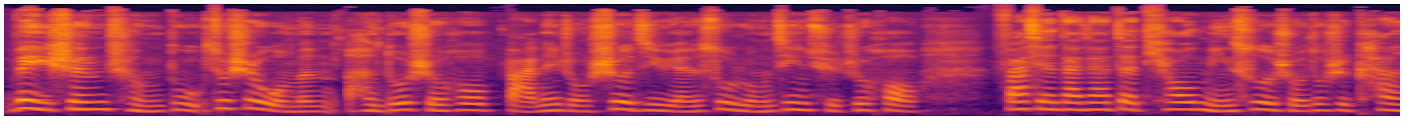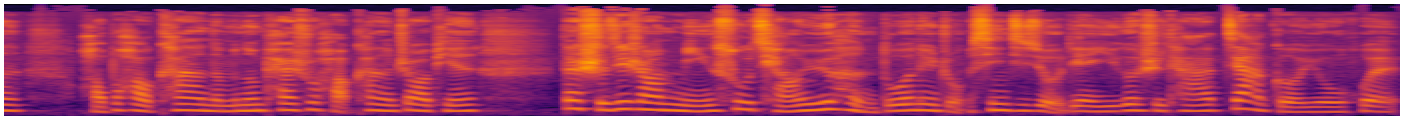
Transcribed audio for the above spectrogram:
卫生程度。就是我们很多时候把那种设计元素融进去之后。发现大家在挑民宿的时候都是看好不好看，能不能拍出好看的照片。但实际上，民宿强于很多那种星级酒店，一个是它价格优惠，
